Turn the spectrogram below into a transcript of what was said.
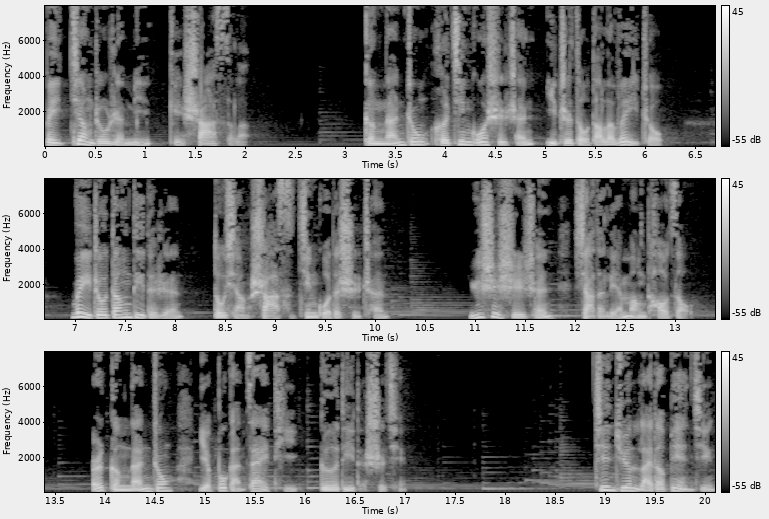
被绛州人民给杀死了。耿南忠和金国使臣一直走到了魏州，魏州当地的人都想杀死金国的使臣，于是使臣吓得连忙逃走。而耿南忠也不敢再提割地的事情。金军来到汴京，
